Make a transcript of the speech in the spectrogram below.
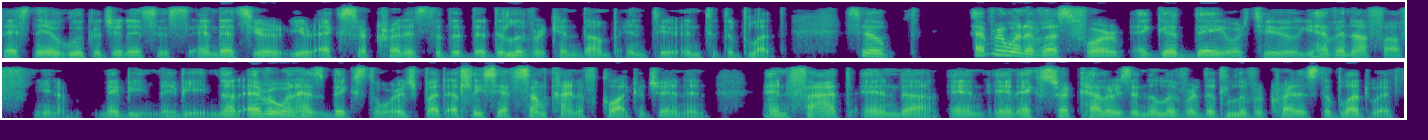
That's neoglucogenesis and that's your your extra credits that the, that the liver can dump into into the blood. So every one of us for a good day or two you have enough of you know maybe maybe not everyone has big storage but at least you have some kind of glycogen and and fat and uh, and and extra calories in the liver that the liver credits the blood with.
